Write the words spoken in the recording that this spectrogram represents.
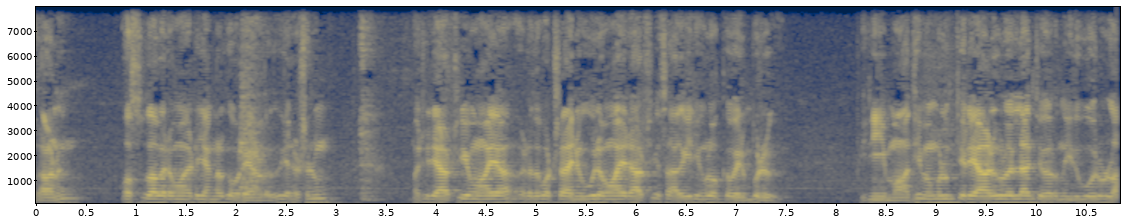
അതാണ് വസ്തുതാപരമായിട്ട് ഞങ്ങൾക്ക് പറയാനുള്ളത്. ഇലക്ഷനും മറ്റ് രാഷ്ട്രീയമായ ഇടതുപക്ഷ അനുകൂലമായ രാഷ്ട്രീയ സാഹചര്യങ്ങളൊക്കെ വരുമ്പോൾ പിന്നെ ഈ മാധ്യമങ്ങളും ചില ആളുകളെല്ലാം ചേർന്ന് ഇതുപോലുള്ള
